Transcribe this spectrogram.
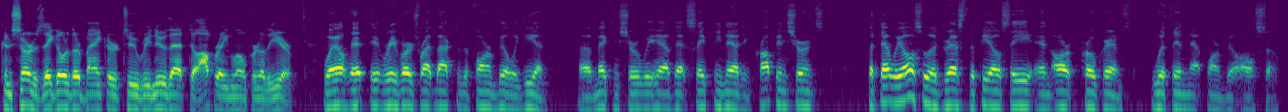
concerned as they go to their banker to renew that operating loan for another year. Well, it, it reverts right back to the farm bill again, uh, making sure we have that safety net in crop insurance, but that we also address the PLC and ARC programs within that farm bill also.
